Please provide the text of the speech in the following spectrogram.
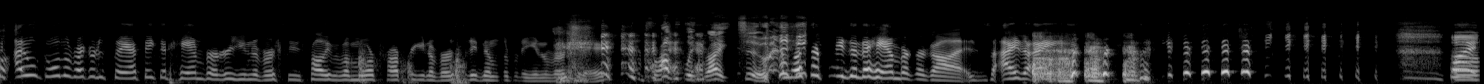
will. I will go on the record and say I think that Hamburger University is probably a more proper university than Liberty University, You're probably right too. unless they're praised of the hamburger gods. I. I but Uh,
